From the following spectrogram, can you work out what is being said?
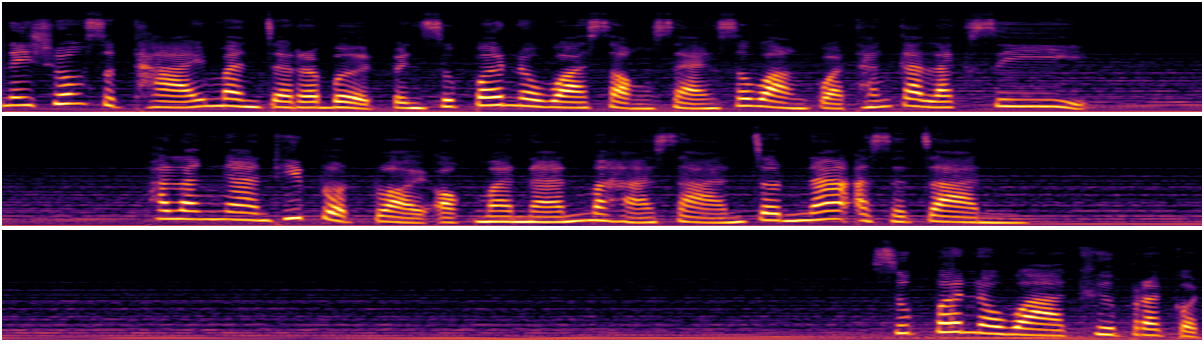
ในช่วงสุดท้ายมันจะระเบิดเป็นซูเปอร์โนวาส่องแสงสว่างกว่าทั้งกาแล็กซีพลังงานที่ปลดปล่อยออกมานั้นมหาศาลจนน่าอัศจรรย์ ซูเปอร์โนวาคือปรากฏ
